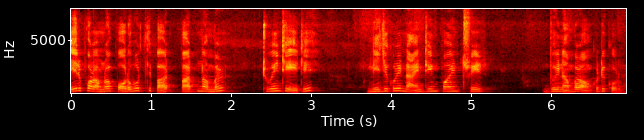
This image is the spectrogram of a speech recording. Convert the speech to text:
এরপর আমরা পরবর্তী পার্ট পার্ট নাম্বার টোয়েন্টি এইটে নিজে করে নাইনটিন পয়েন্ট থ্রির দুই নাম্বার অঙ্কটি করব।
